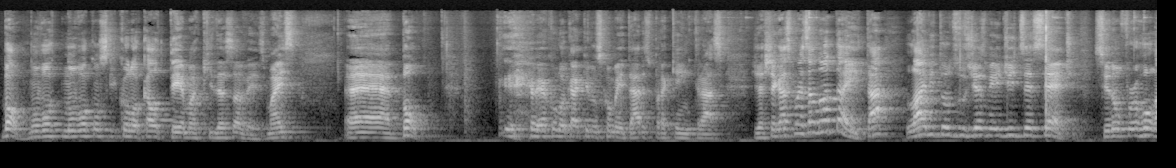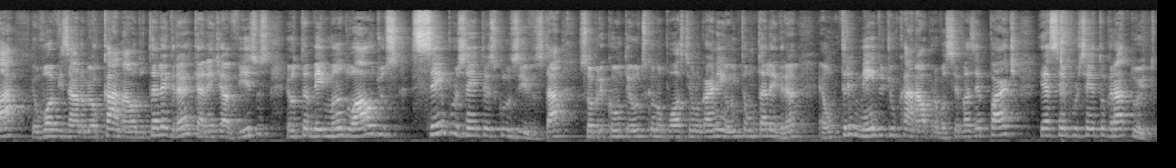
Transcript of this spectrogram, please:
Bom, não vou, não vou conseguir colocar o tema aqui dessa vez, mas é, bom, eu ia colocar aqui nos comentários para quem entrasse já chegasse, mas anota aí, tá? Live todos os dias, meio-dia 17. Se não for rolar, eu vou avisar no meu canal do Telegram, que além de avisos, eu também mando áudios 100% exclusivos, tá? Sobre conteúdos que eu não posto em lugar nenhum. Então o Telegram é um tremendo de um canal para você fazer parte e é 100% gratuito.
